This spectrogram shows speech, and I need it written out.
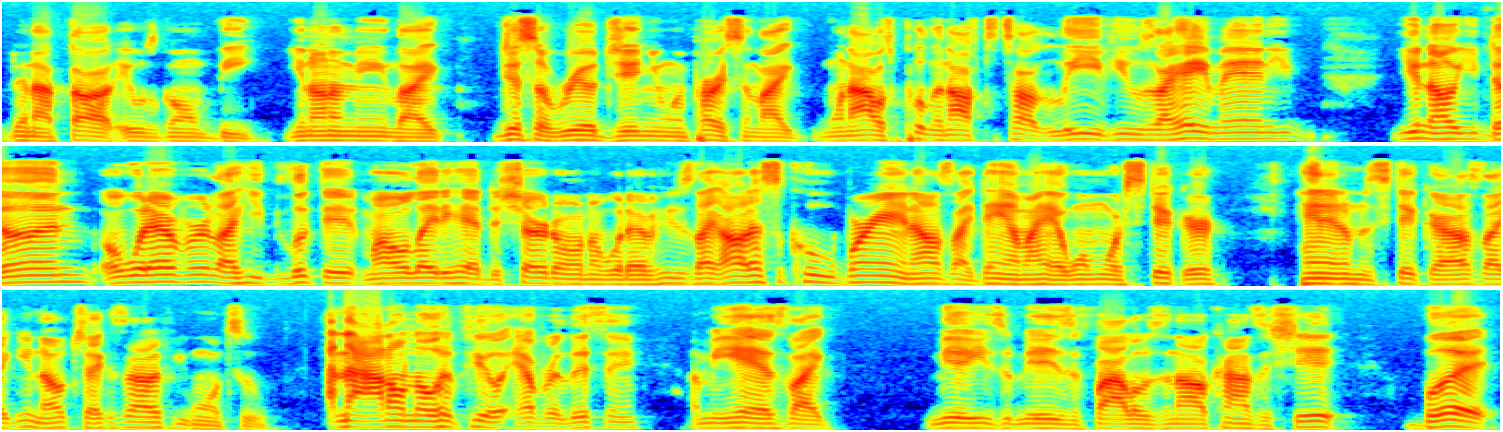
than I thought it was gonna be. You know what I mean? Like just a real genuine person. Like when I was pulling off to talk leave, he was like, "Hey, man, you." You know, you done or whatever. Like he looked at my old lady had the shirt on or whatever. He was like, "Oh, that's a cool brand." I was like, "Damn, I had one more sticker." Handed him the sticker. I was like, "You know, check us out if you want to." Now I don't know if he'll ever listen. I mean, he has like millions and millions of followers and all kinds of shit. But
